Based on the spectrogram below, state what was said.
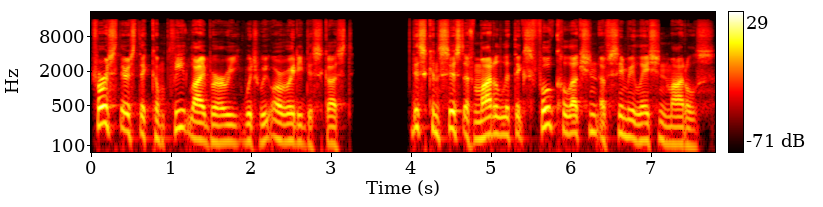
First, there's the complete library, which we already discussed. This consists of Modelithics' full collection of simulation models.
